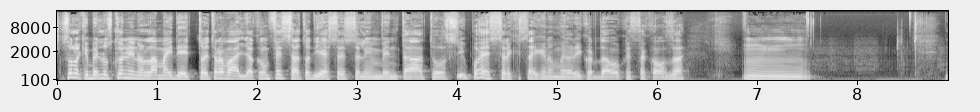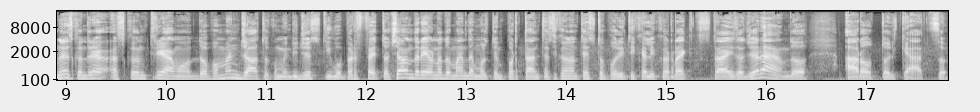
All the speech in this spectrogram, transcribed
Solo che Berlusconi non l'ha mai detto e Travaglio ha confessato di esserselo inventato. Sì, può essere che sai che non me la ricordavo questa cosa. Mm. Noi scontriamo dopo mangiato come digestivo, perfetto. Ciao Andrea, una domanda molto importante. Secondo te sto politically correct sta esagerando? Ha rotto il cazzo.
